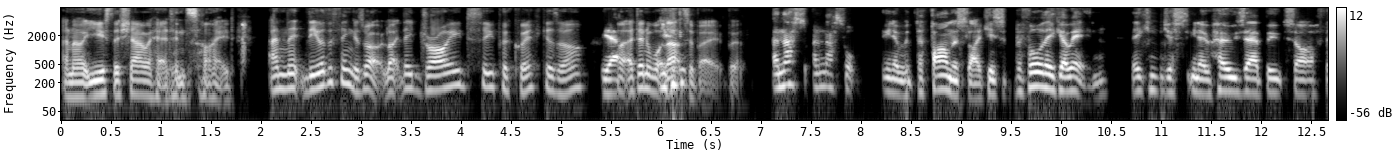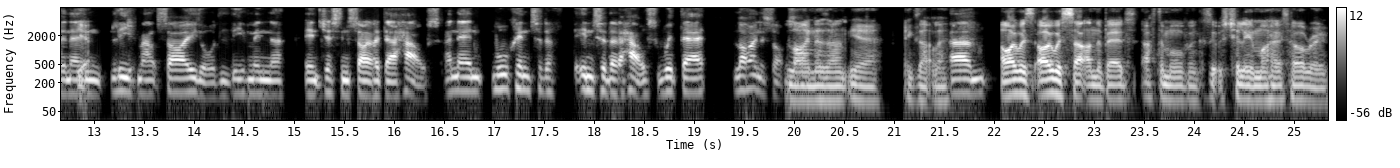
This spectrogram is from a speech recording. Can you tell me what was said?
and I used the shower head inside. And the, the other thing as well, like they dried super quick as well. Yeah. Like, I don't know what You can- that's about, but and that's and that's what you know with the farmers like is before they go in they can just you know hose their boots off and then leave them outside or leave them in the in just inside their house and then walk into the into the house with their liner socks on. liners aren't. Yeah, exactly. um I was I was sat on the bed after Malvern because it was chilly in my hotel room.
